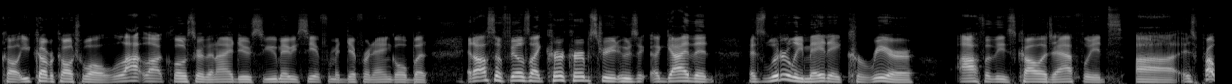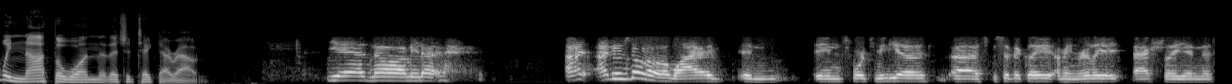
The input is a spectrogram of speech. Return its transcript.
call, you cover college football a lot lot closer than I do, so you maybe see it from a different angle. But it also feels like Kirk Herbstreit, who's a, a guy that has literally made a career off of these college athletes, uh, is probably not the one that, that should take that route. Yeah, no, I mean, I, I, I just don't know why in in sports media uh, specifically, I mean, really, actually, in this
